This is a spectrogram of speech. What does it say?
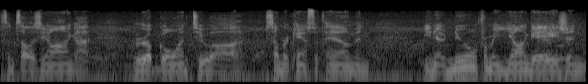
since I was young. I grew up going to uh, summer camps with him and you know, knew him from a young age, and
